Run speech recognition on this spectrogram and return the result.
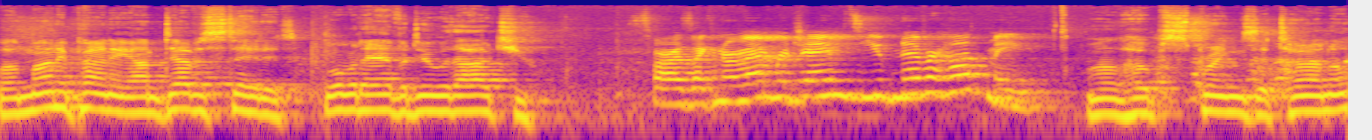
Well, Moneypenny, I'm devastated. What would I ever do without you? As far as I can remember, James, you've never had me. Well, hope spring's eternal.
